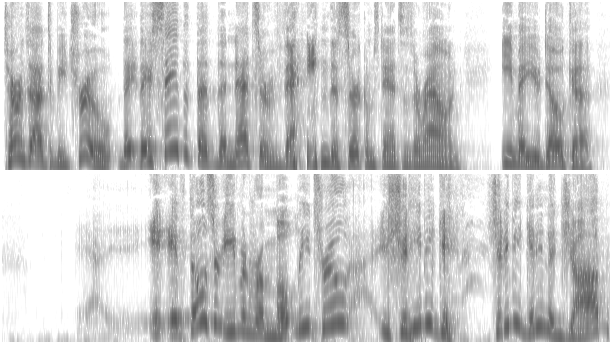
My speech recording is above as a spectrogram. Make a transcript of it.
turns out to be true, they, they say that the, the Nets are vetting the circumstances around Ime Udoka. If those are even remotely true, should he be getting should he be getting a job?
